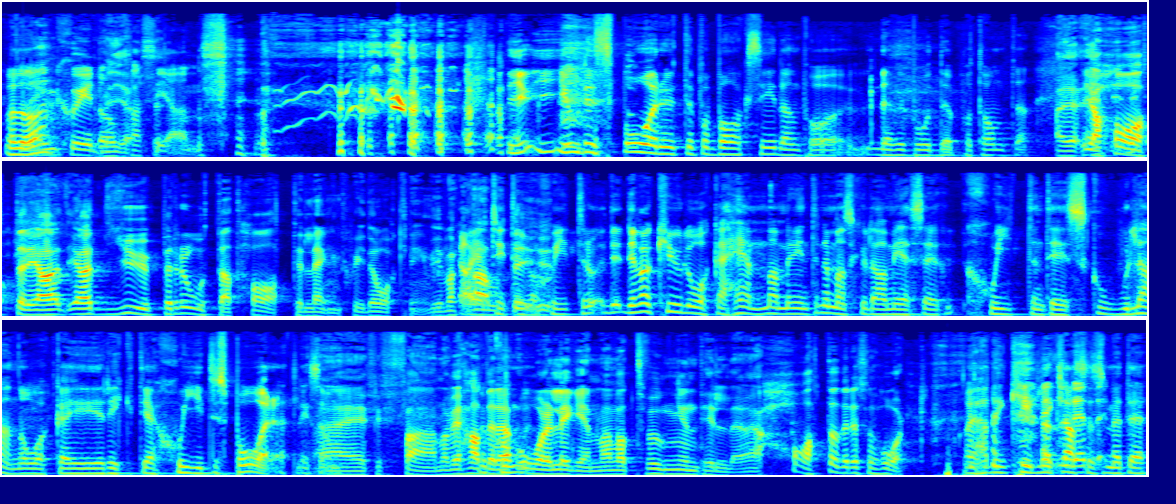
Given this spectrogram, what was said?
Vadå? Längdskidor och patiens. Gjorde spår ute på baksidan på, där vi bodde på tomten. Ja, Jag, jag hatar, jag, jag har ett djuprotat hat till längdskidåkning. Vi var Ja, jag alltid tyckte det var skittro... det, det var kul att åka hemma, men inte när man skulle ha med sig skiten till skolan och åka i riktiga skidspåret liksom. Nej, fy fan. Och vi hade Då det kom- årligen, man var tvungen till det. Jag hatade det så hårt. Och jag hade en kille i Alltså, klassen det- som hette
